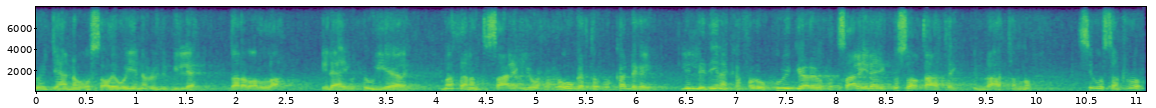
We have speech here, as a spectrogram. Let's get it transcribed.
روح جهنم وصعد ونعوذ بالله. ضرب الله إلهي وحوي يا مثلا تصالح يوحى حقوقرته وكدغي للذين كفروا كوي قالوا تصالح إلهي كسو قاتي امرأة النوح. سيوسن روح.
